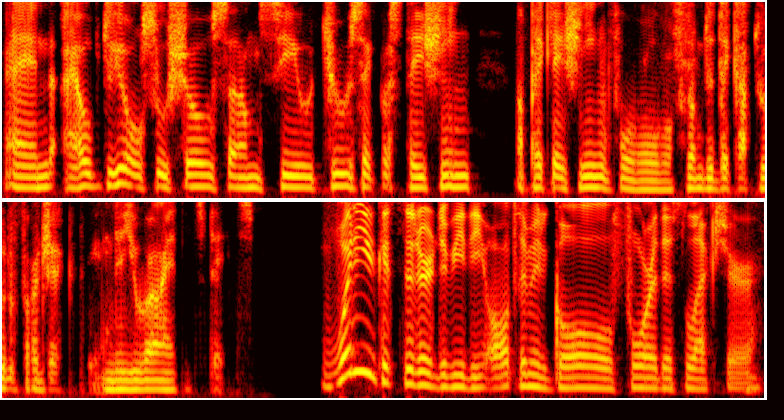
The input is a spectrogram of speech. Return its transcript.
And I hope to also show some CO2 sequestration application for from the Decatur project in the United States. What do you consider to be the ultimate goal for this lecture?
